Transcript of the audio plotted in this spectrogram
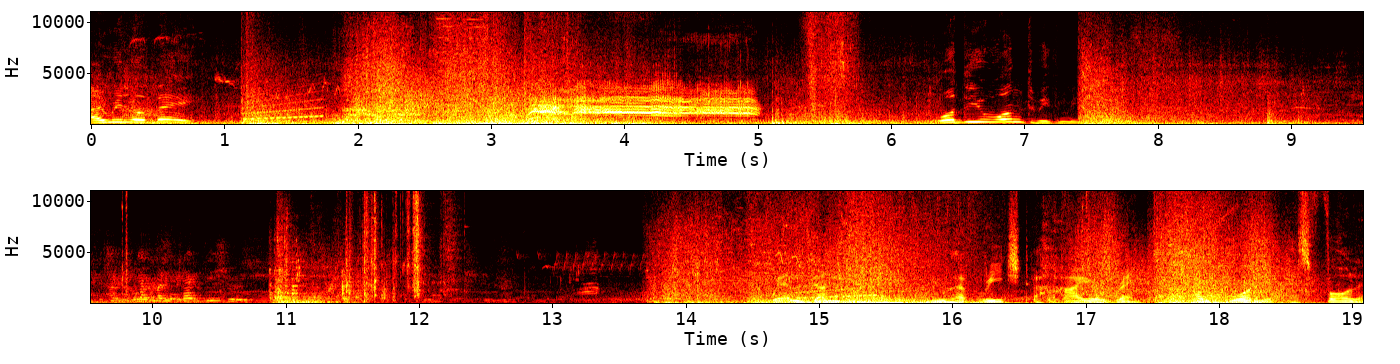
I will obey. What do you want with me? Well done, you. You have reached a higher rank. A warrior has fallen.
